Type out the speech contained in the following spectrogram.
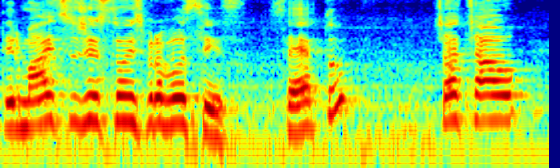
ter mais sugestões para vocês. Certo? Tchau, tchau!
